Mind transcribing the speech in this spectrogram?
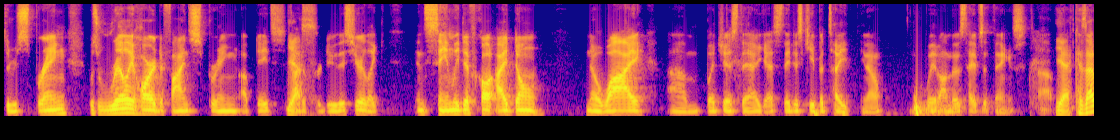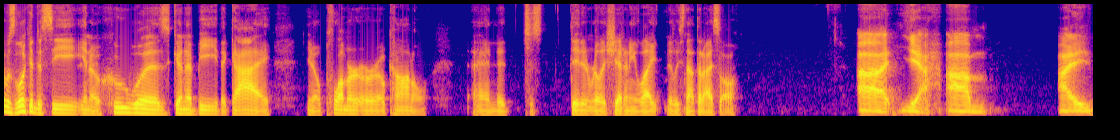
through spring, it was really hard to find spring updates yes. out of Purdue this year. Like insanely difficult. I don't know why, um, but just they, I guess they just keep a tight, you know, lid on those types of things. Um, yeah, because I was looking to see, you know, who was gonna be the guy, you know, Plummer or O'Connell, and it just they didn't really shed any light, at least not that I saw. Uh, yeah. Um, I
